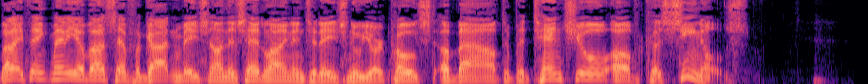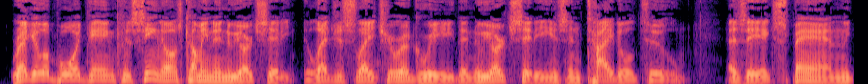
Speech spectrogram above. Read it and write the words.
But I think many of us have forgotten, based on this headline in today's New York Post, about the potential of casinos, regular board game casinos coming to New York City. The legislature agreed that New York City is entitled to as they expand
